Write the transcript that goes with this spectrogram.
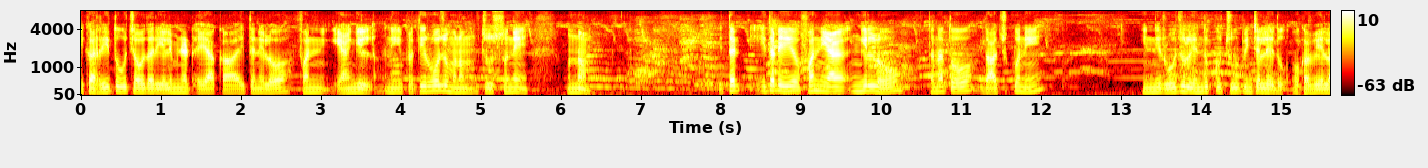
ఇక రీతు చౌదరి ఎలిమినేట్ అయ్యాక ఇతనిలో ఫన్ యాంగిల్ అని ప్రతిరోజు మనం చూస్తూనే ఉన్నాం. ఇత ఇతడి ఫన్ యాంగిల్లో తనతో దాచుకొని ఇన్ని రోజులు ఎందుకు చూపించలేదు? ఒకవేళ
